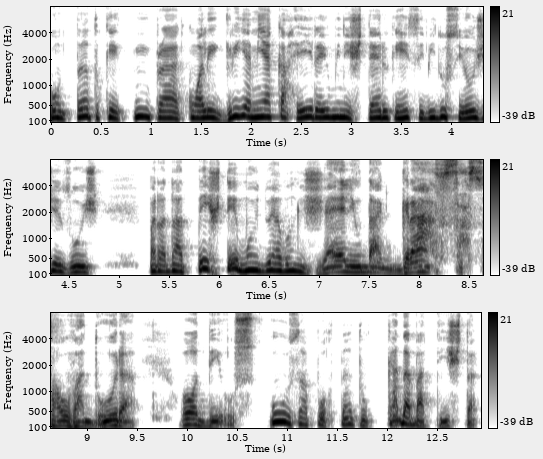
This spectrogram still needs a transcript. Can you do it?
contanto que cumpra com alegria minha carreira e o ministério que recebi do Senhor Jesus, para dar testemunho do Evangelho da graça salvadora. Ó oh Deus, usa, portanto, cada batista,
